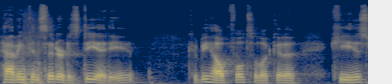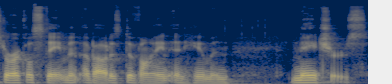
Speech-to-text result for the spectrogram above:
having considered his deity, it could be helpful to look at a key historical statement about his divine and human natures.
